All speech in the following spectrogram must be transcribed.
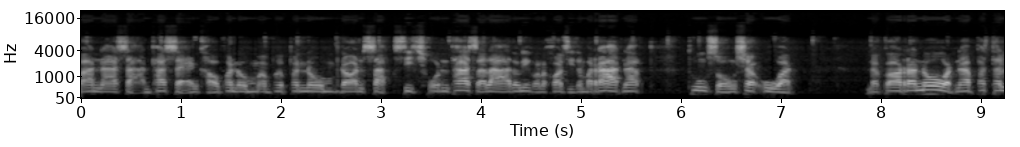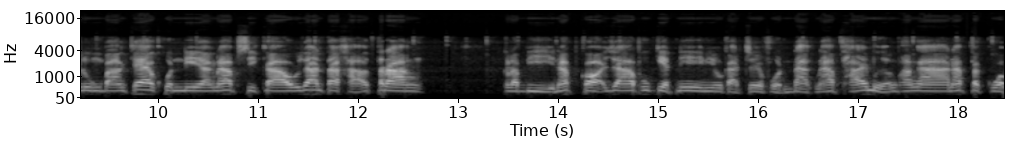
บ้านนาสารพระแสงเขาพนมอำเภอพนม ดอนศักดิ์สิชน ท่าสาราตรงนี้ของนครศรีธรรมราชนะครับ ทุ่งสงชะอวด แล้วก็ระโนดนะพัทลุงบางแก้วควนเนียงนะครับสีเกาย่านตาขาวตรังกระบี่นะครับเกาะยาวภูเก็ตนี่มีโอกาสเจอฝนหนักนะครับ ท้ายเหมืองพังงานะครับ ตะกัว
